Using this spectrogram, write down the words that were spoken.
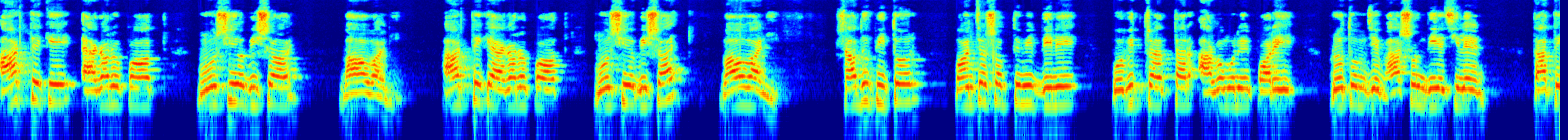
আট থেকে এগারো পথ মসীয় বিষয় ভাববাণী আট থেকে এগারো পথ মসীয় বিষয় ভাববাণী সাধু পিতর পঞ্চসপ্তমীর দিনে পবিত্র আত্মার আগমনের পরে প্রথম যে ভাষণ দিয়েছিলেন, তাতে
